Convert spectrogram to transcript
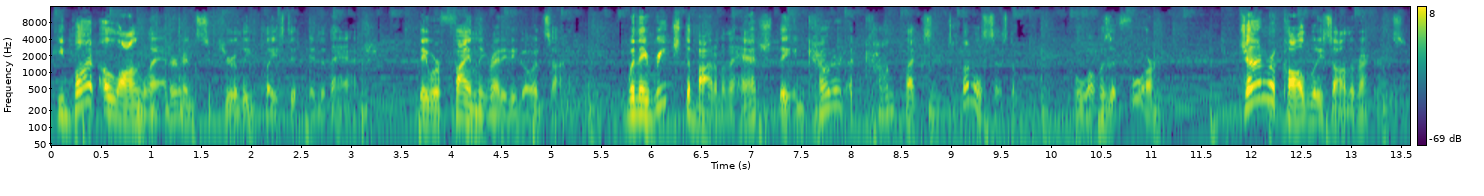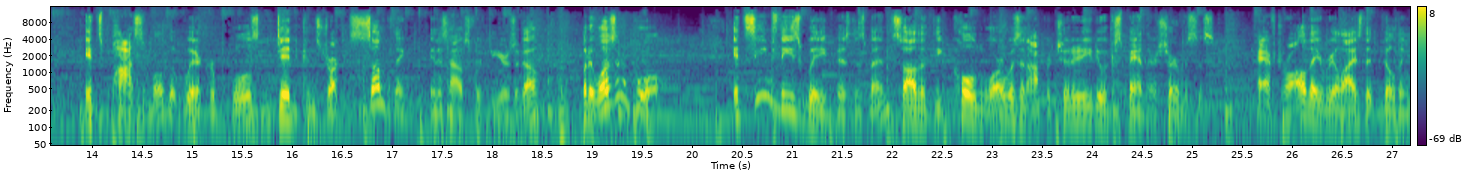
He bought a long ladder and securely placed it into the hatch. They were finally ready to go inside. When they reached the bottom of the hatch, they encountered a complex tunnel system. But what was it for? John recalled what he saw in the records. It's possible that Whitaker Pools did construct something in his house 50 years ago, but it wasn't a pool. It seems these witty businessmen saw that the Cold War was an opportunity to expand their services. After all, they realized that building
